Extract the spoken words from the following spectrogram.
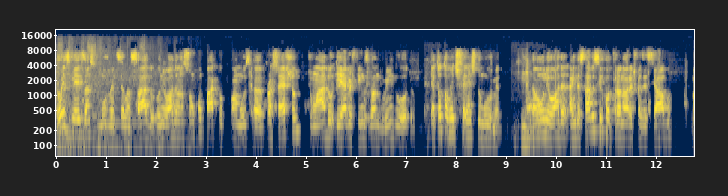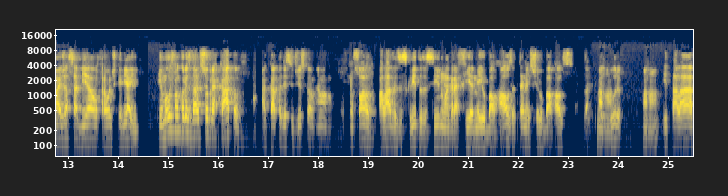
dois meses antes do Movement ser lançado, o New Order lançou um compacto com a música Procession, de um lado, e Everything's Gone Green, do outro, que é totalmente diferente do Movement. Então, o New Order ainda estava se encontrando na hora de fazer esse álbum, mas já sabia para onde queria ir. E uma última curiosidade sobre a capa. A capa desse disco é uma com só palavras escritas assim, numa grafia meio Bauhaus, até, né, estilo Bauhaus da arquitetura. Uhum. uhum. e tá lá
